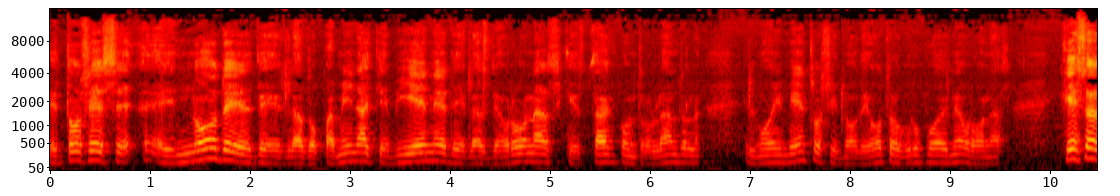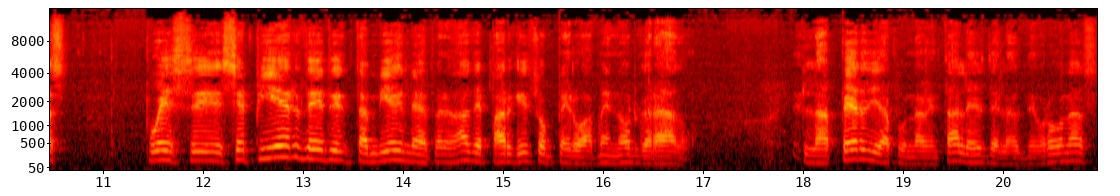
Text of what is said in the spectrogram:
Entonces, eh, eh, no de, la dopamina que viene de las neuronas que están controlando el movimiento, sino de otro grupo de neuronas, que esas pues eh, se pierde también la enfermedad de Parkinson, pero a menor grado. La pérdida fundamental es de las neuronas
